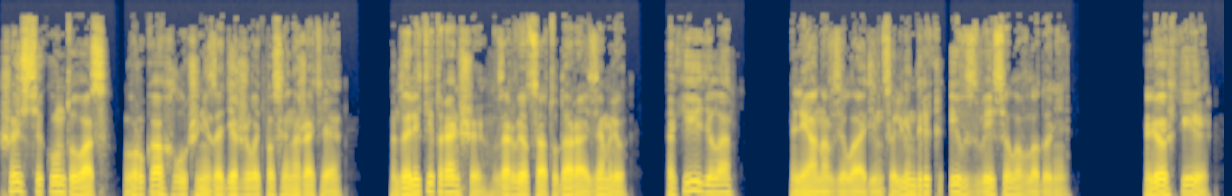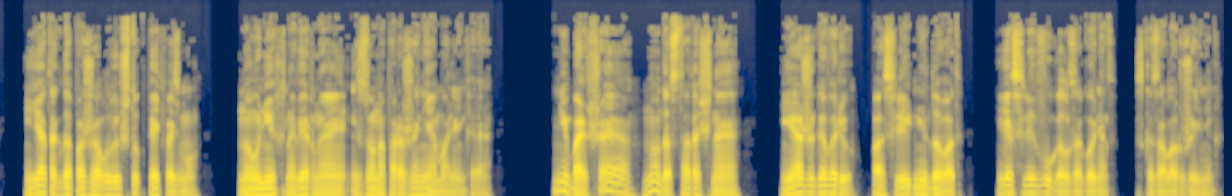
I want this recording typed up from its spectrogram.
Шесть секунд у вас, в руках лучше не задерживать после нажатия. Долетит раньше, взорвется от удара о землю. Такие дела. Лиана взяла один цилиндрик и взвесила в ладони. Легкие. Я тогда, пожалуй, штук пять возьму. Но у них, наверное, и зона поражения маленькая. Небольшая, но достаточная. Я же говорю, последний довод, если в угол загонят, сказал оружейник.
